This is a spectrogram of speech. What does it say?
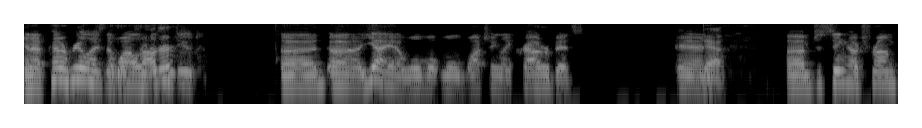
And I've kind of realized that Who, while he doesn't do, uh, uh, yeah, yeah, we'll, we'll, we'll watching like Crowder bits, and yeah, um, just seeing how Trump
